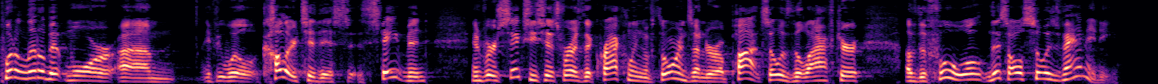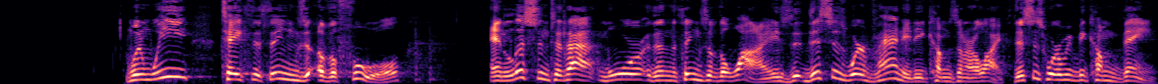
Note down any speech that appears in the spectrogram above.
put a little bit more, um, if you will, color to this statement. In verse 6 he says, for as the crackling of thorns under a pot, so is the laughter of the fool. This also is vanity. When we take the things of a fool and listen to that more than the things of the wise, this is where vanity comes in our life. This is where we become vain.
